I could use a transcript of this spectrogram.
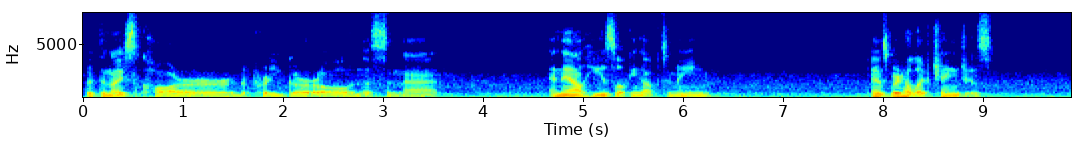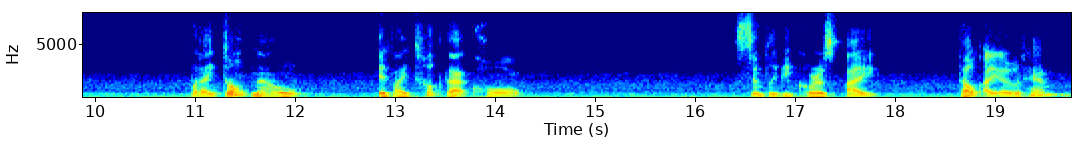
with the nice car and the pretty girl and this and that. And now he's looking up to me. And it's weird how life changes. But I don't know if I took that call simply because I felt I owed him,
